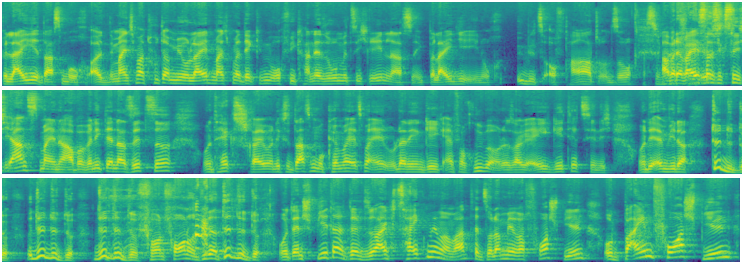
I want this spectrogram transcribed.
beleidige das auch. Also manchmal tut er mir leid, manchmal denke ich mir auch, wie kann er so mit sich reden lassen? Ich beleidige ihn auch übelst oft hart und so. Aber der weiß, dass ich es nicht ernst meine. Aber wenn ich denn da sitze und Text schreibe und ich so, das können wir jetzt mal, oder den gehe ich einfach rüber oder sage, ey, geht jetzt hier nicht. Und der wieder von vorne und wieder und dann spielt er, dann sage ich, zeig mir mal was, dann soll er mir was vorspielen und beim Vorspielen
